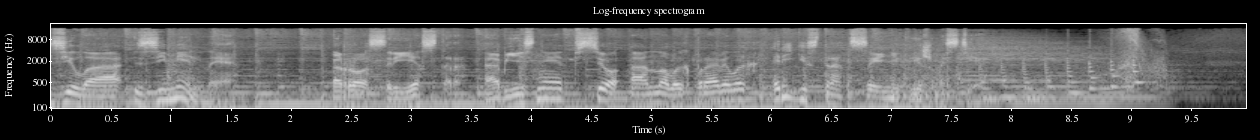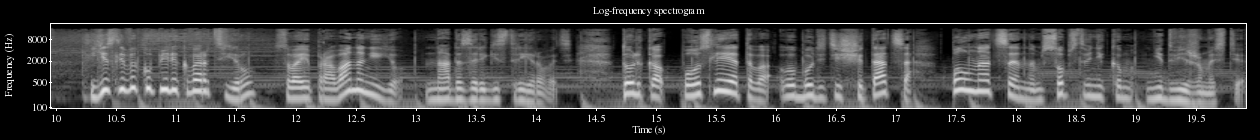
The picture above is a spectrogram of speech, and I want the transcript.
Дела земельные. Росреестр объясняет все о новых правилах регистрации недвижимости. Если вы купили квартиру, свои права на нее надо зарегистрировать. Только после этого вы будете считаться полноценным собственником недвижимости.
